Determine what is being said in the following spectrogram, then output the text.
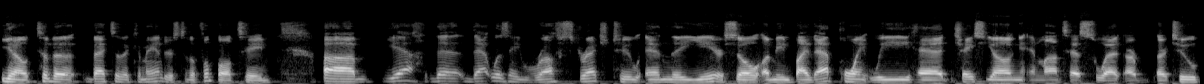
you know, to the back to the Commanders, to the football team. Um, yeah, that was a rough stretch to end the year. So, I mean, by that point, we had Chase Young and Montez Sweat, our, our two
